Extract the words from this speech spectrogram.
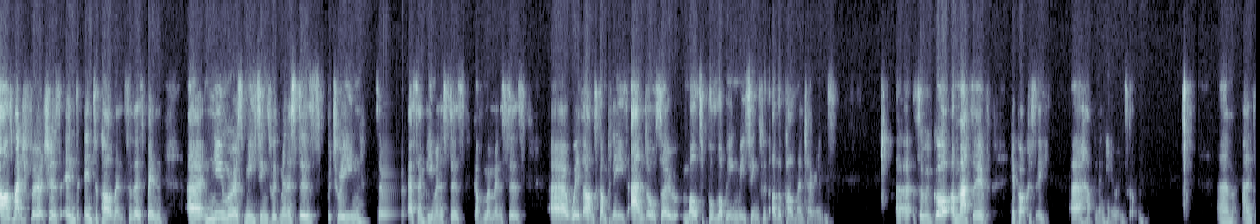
arms manufacturers in, into Parliament. So there's been uh, numerous meetings with ministers between so SNP ministers, government ministers, uh, with arms companies and also multiple lobbying meetings with other parliamentarians. Uh, so we've got a massive hypocrisy uh, happening here in Scotland. Um, and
